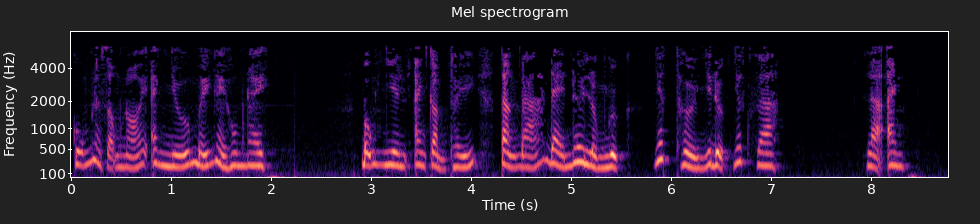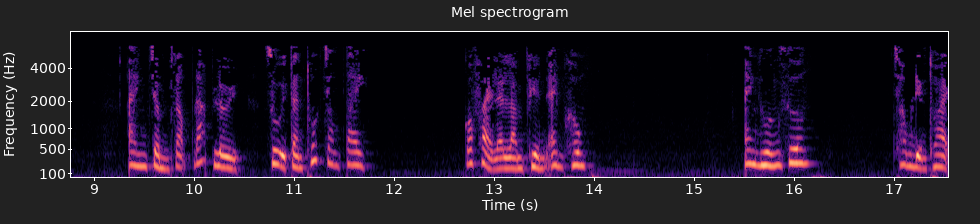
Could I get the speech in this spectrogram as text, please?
Cũng là giọng nói anh nhớ mấy ngày hôm nay. Bỗng nhiên anh cảm thấy tảng đá đè nơi lồng ngực, nhất thời như được nhấc ra. Là anh. Anh trầm giọng đáp lời, rụi tàn thuốc trong tay. Có phải là làm phiền em không? Anh hướng dương. Trong điện thoại,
